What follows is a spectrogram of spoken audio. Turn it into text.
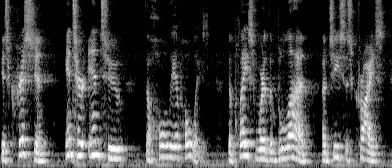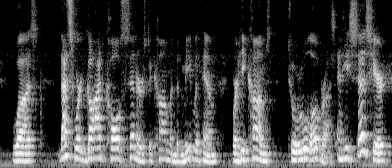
is Christian, enter into the Holy of Holies, the place where the blood of Jesus Christ was that's where God calls sinners to come and to meet with Him, where He comes to rule over us. And He says here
